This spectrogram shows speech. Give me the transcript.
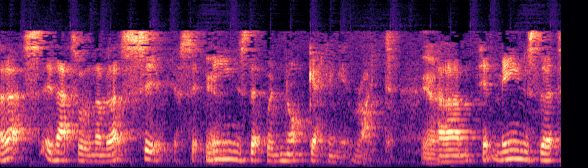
And that's in that sort of number. That's serious. It yeah. means that we're not getting it right. Yeah. Um, it means that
